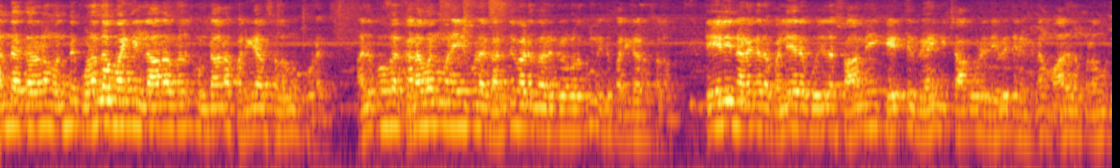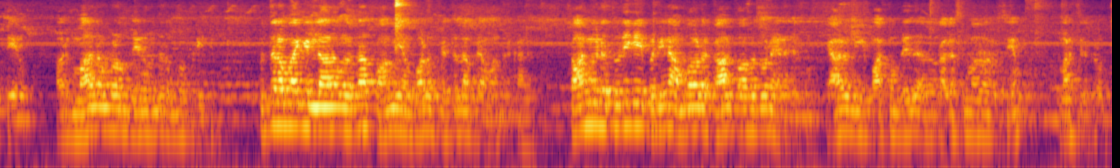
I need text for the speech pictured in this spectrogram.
அந்த தருணம் வந்து குழந்தை பாக்கி இல்லாதவங்களுக்கு உண்டான பரிகார செலவும் கூட. அது போக கணவன் மனைவி கூட கருத்து வேடமாக இருக்கிறவங்களுக்கும் இது பரிகார செலவு. டெய்லி நடக்கிற பள்ளியற பூஜையில் சுவாமி கேட்டு வாங்கி சாப்பிடக்கூடிய நைவேத்தியம் என்னன்னா மாதுளம்பழமும் தேரும். அவருக்கு மாதுளம்பழம் தேரும் வந்து ரொம்ப பிடிக்கும். புத்திர பாக்கி இல்லாதவங்க தான் சுவாமி அம்பாளும் செட்டில் அப்படி அமர்ந்திருக்காங்க. சுவாமியோட துதிகை பார்த்தீங்கன்னா அம்பாவோட கால் பாகத்தோட இணைஞ்சிருக்கும். யாரும் நீங்கள் பார்க்க முடியாது. அது ஒரு ரகசியமான ஒரு விஷயம். மறைச்சிருக்கிறோம்.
